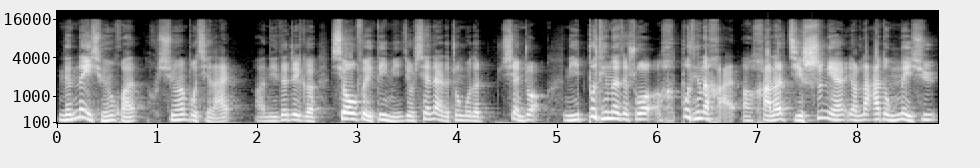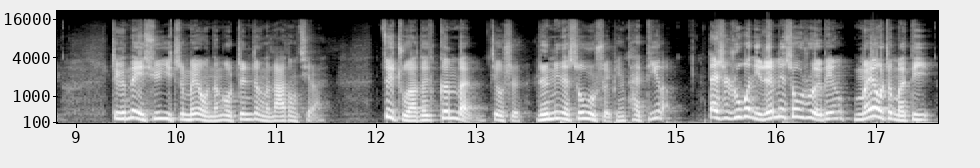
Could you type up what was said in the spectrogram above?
你的内循环循环不起来啊，你的这个消费低迷就是现在的中国的现状。你不停的在说，不停的喊啊，喊了几十年要拉动内需，这个内需一直没有能够真正的拉动起来。最主要的根本就是人民的收入水平太低了。但是如果你人民收入水平没有这么低，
